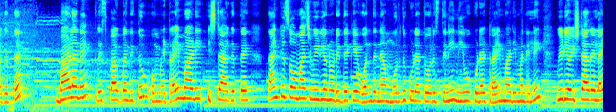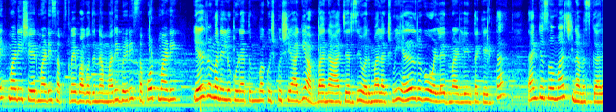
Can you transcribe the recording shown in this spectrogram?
ಆಗುತ್ತೆ. ಭಾಳನೇ ಕ್ರಿಸ್ಪಾಗಿ ಬಂದಿತ್ತು. ಒಮ್ಮೆ ಟ್ರೈ ಮಾಡಿ, ಇಷ್ಟ ಆಗುತ್ತೆ. Thank you so much. Video ನೋಡಿದ್ದಕ್ಕೆ ಒಂದನ್ನು ಮುರಿದು ಕೂಡ ತೋರಿಸ್ತೀನಿ. ನೀವು ಕೂಡ ಟ್ರೈ ಮಾಡಿ ಮನೇಲಿ ವಿಡಿಯೋ ಇಷ್ಟ ಆದರೆ ಲೈಕ್ ಮಾಡಿ, ಶೇರ್ ಮಾಡಿ, ಸಬ್ಸ್ಕ್ರೈಬ್ ಆಗೋದನ್ನು ಮರಿಬೇಡಿ, ಸಪೋರ್ಟ್ ಮಾಡಿ. ಎಲ್ಲರ ಮನೇಲೂ ಕೂಡ ತುಂಬ ಖುಷಿ ಖುಷಿಯಾಗಿ ಹಬ್ಬನ ಆಚರಿಸಿ ವರಮಹಾಲಕ್ಷ್ಮಿ ಎಲ್ರಿಗೂ ಒಳ್ಳೇದು ಮಾಡಲಿ ಅಂತ ಕೇಳ್ತಾ. Thank you so much. ನಮಸ್ಕಾರ.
